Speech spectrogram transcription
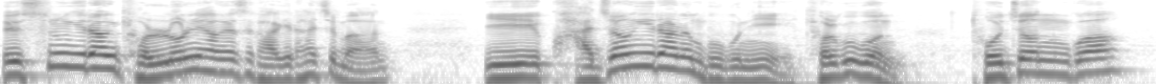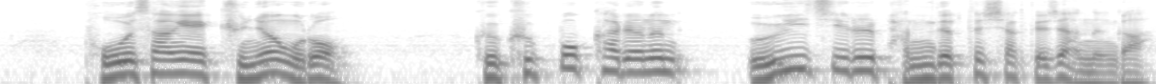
이 수능이란 결론을 향해서 가긴 하지만 이 과정이라는 부분이 결국은 도전과 보상의 균형으로 그 극복하려는 의지를 데부터 시작되지 않는가.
